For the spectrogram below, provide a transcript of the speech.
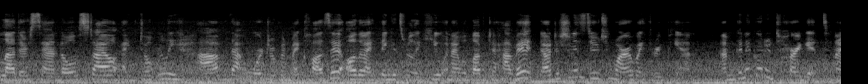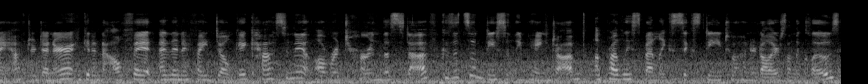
leather sandal style. I don't really have that wardrobe in my closet, although I think it's really cute and I would love to have it. The audition is due tomorrow by 3 p.m. I'm gonna go to Target tonight after dinner, get an outfit, and then if I don't get cast in it, I'll return the stuff because it's a decently paying job. I'll probably spend like 60 to $100 on the clothes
